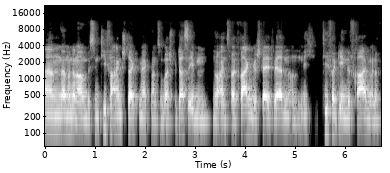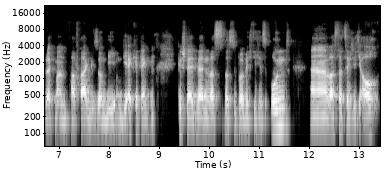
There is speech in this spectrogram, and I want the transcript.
Ähm, wenn man dann auch ein bisschen tiefer einsteigt, merkt man zum Beispiel, dass eben nur ein, zwei Fragen gestellt werden und nicht tiefergehende Fragen oder vielleicht mal ein paar Fragen, die so um die, um die Ecke denken, gestellt werden, was, was super wichtig ist. Und äh, was tatsächlich auch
